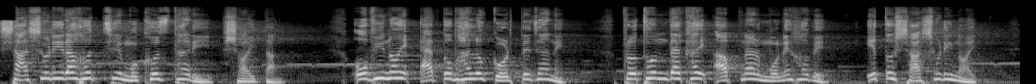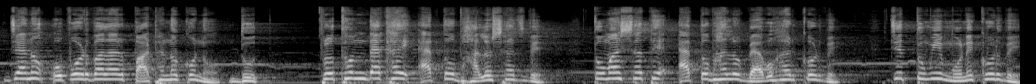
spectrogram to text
শাশুড়িরা হচ্ছে মুখোশধারী শয়তান। অভিনয় এত ভালো করতে জানে, প্রথম দেখায় আপনার মনে হবে, এ তো শাশুড়ি নয়, যেন ওপরবালার পাঠানো কোনো দূত। প্রথম দেখায় এত ভালো সাজবে, তোমার সাথে এত ভালো ব্যবহার করবে, যে তুমি মনে করবে,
